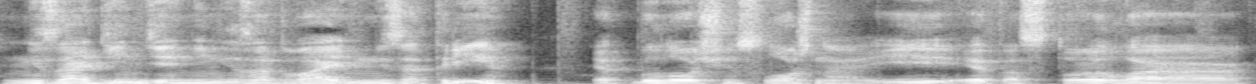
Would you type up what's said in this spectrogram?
не за один день, и не за два, и не за три. Это было очень сложно, и это стоило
